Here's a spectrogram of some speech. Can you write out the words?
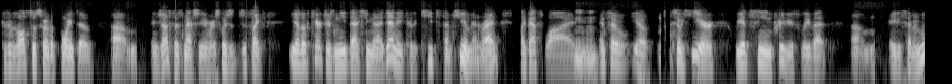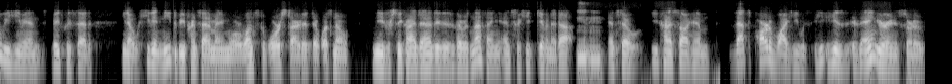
because it was also sort of the point of um, Injustice Master Universe, which is just like you know those characters need that human identity because it keeps them human, right? Like that's why. Mhm. And so you know, so here we had seen previously that um, 87 movie He-Man basically said, you know, he didn't need to be Prince Adam anymore. Once the war started, there was no need for secret identity. There- was nothing, and so he'd given it up. Mhm. And so you kind of saw him. That's part of why he was he, his his anger and his sort of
